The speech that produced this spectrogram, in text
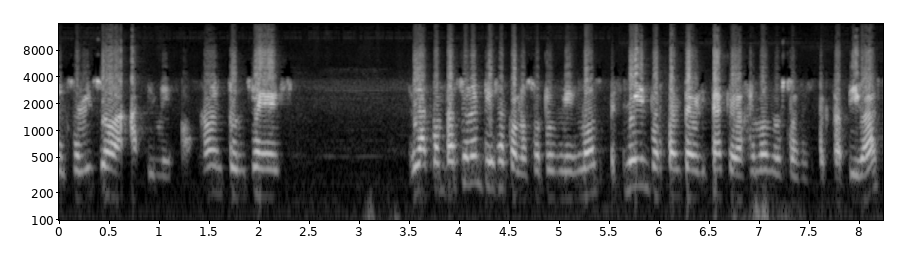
el servicio a, ti mismo, ¿no? Entonces, la compasión empieza con nosotros mismos. Es muy importante ahorita que bajemos nuestras expectativas.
